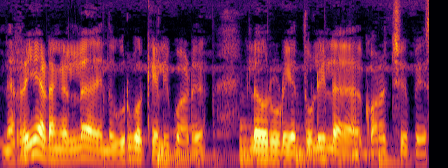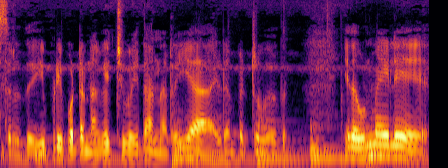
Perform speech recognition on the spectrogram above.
நிறைய இடங்களில் இந்த உருவ கேள்விப்பாடு இல்லை அவருடைய தொழிலை குறைச்சி பேசுகிறது இப்படிப்பட்ட நகைச்சுவை தான் நிறையா இடம்பெற்று வருது. இதை உண்மையிலே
